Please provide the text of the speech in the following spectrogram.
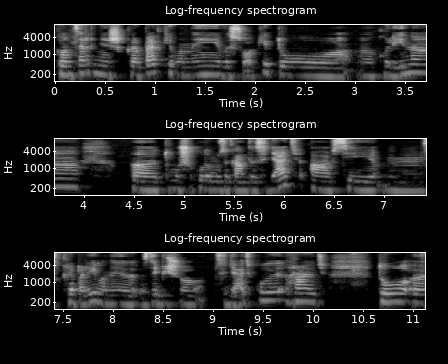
Концертні шкарпетки вони високі до е, коліна. Е, Тому що коли музиканти сидять, а всі скрипалі вони здебільшого сидять, коли грають, то е,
